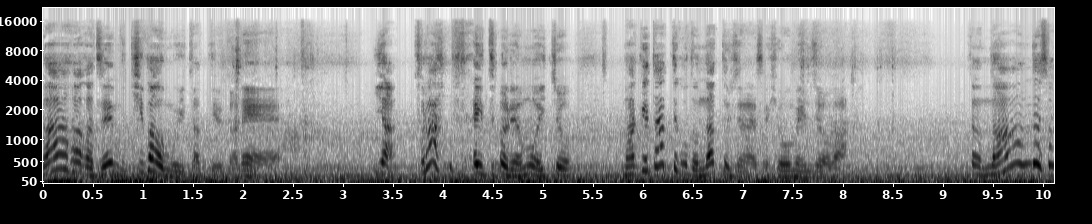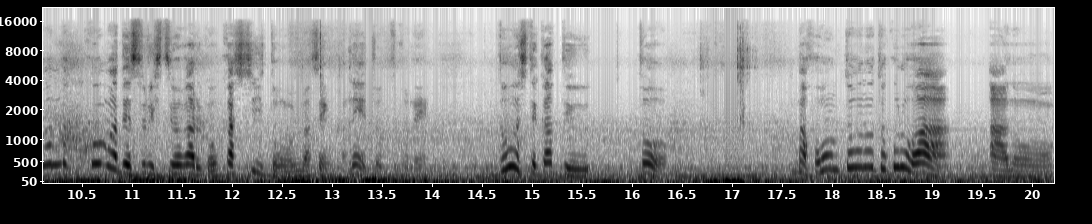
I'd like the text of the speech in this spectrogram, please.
GAFA が全部牙を向いたっていうかね、いや、トランプ大統領はもう一応負けたってことになってるじゃないですか、表面上は。だからなんでそんなここまでする必要があるかおかしいと思いませんかね、ちょっとね。どうしてかっていうと、まあ本当のところは、あの、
